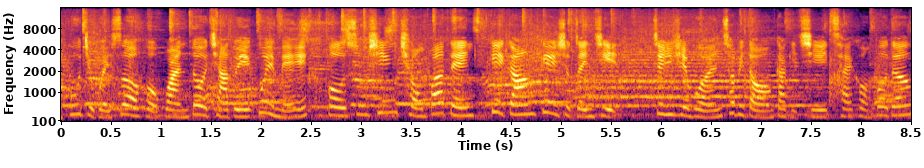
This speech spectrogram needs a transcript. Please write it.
区一会所和环岛车队过暝，和舒心充八电，即将继续前进。《今日新闻》蔡碧东，嘉义市采访报道。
